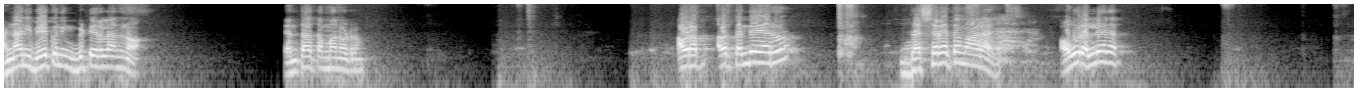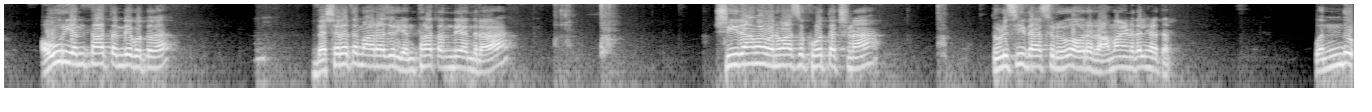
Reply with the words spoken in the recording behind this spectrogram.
ಅಣ್ಣ, ನೀ ಬೇಕು, ನಿಂಗ್ ಬಿಟ್ಟಿರಲ್ಲ ಅಂದ್ನು. ಎಂತ ತಮ್ಮ ನೋಡ್ರು? ಅವ್ರ ಅವ್ರ ತಂದೆ ಯಾರು? ದಶರಥ ಮಹಾರಾಜ. ಅವ್ರು ಅಲ್ಲೇ ಅದ ಅವ್ರು ಎಂಥ ತಂದೆ ಗೊತ್ತದ? ದಶರಥ ಮಹಾರಾಜರು ಎಂಥ ತಂದೆ ಅಂದ್ರ, ಶ್ರೀರಾಮ ವನವಾಸಕ್ಕೆ ಹೋದ ತಕ್ಷಣ ತುಳಸಿದಾಸರು ಅವರ ರಾಮಾಯಣದಲ್ಲಿ ಹೇಳ್ತಾರೆ. ಒಂದು,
